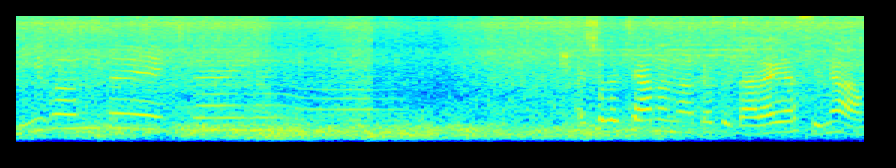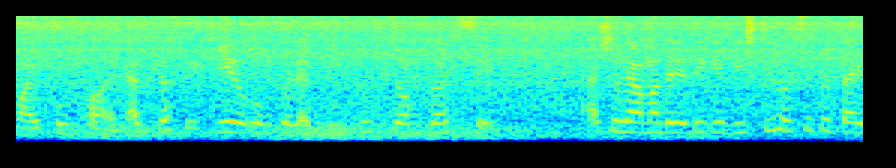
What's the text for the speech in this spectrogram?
জীবন তো একটাই। আসলে জানানার কাছে দাঁড়াই আছি না, আমার খুব ভয় লাগতেছে, কীরকম করে বিদ্যুৎ চমকাচ্ছে। আসলে আমাদের এদিকে বৃষ্টি হচ্ছে তো, তাই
